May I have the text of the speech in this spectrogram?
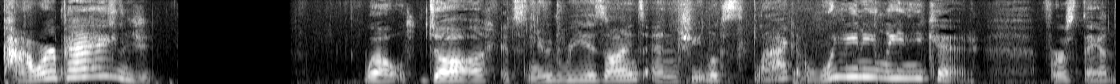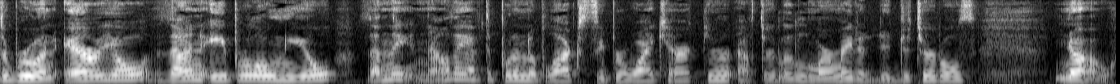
Power Page? Well, duh, it's nude redesigns and she looks black and weeny weeny kid. First they had to ruin Ariel, then April O'Neil, then they now they have to put in a black Super Why character after Little Mermaid and Ninja Turtles. No.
